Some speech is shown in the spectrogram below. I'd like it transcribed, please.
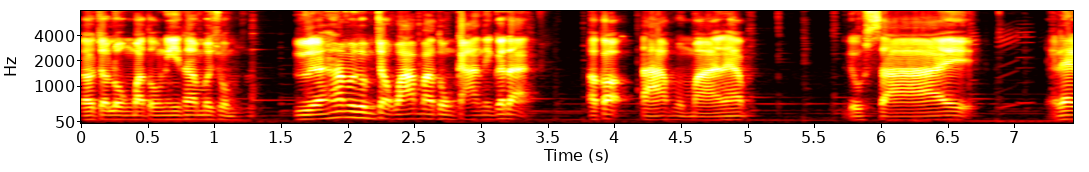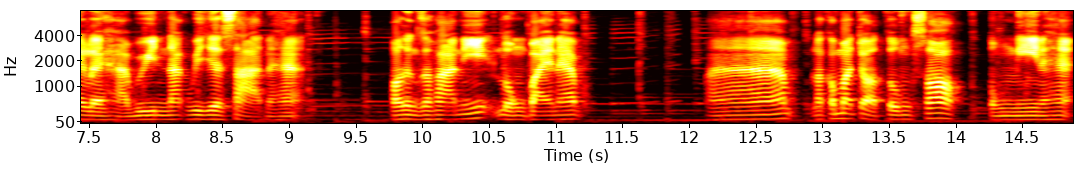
เราจะลงมาตรงนี้ท่านผู้ชม หรือท่านผู้ชมจะวาร์ปมาตรงกลางนี้ก็ได้ แล้วก็ตามผมมานะครับเลี้ยวซ้ายอย่างแรกเลยหาวินนักวิทยาศาสตร์นะฮะพอถึงสะพานนี้ลงไปนะครับปั๊บแล้วก็มาจอดตรงซอกตรงนี้นะฮะ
